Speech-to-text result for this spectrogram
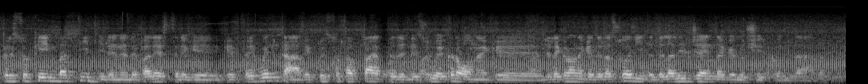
pressoché imbattibile nelle palestre che, che frequentava e questo fa parte delle sue cronache, delle cronache della sua vita, della leggenda che lo circondava.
